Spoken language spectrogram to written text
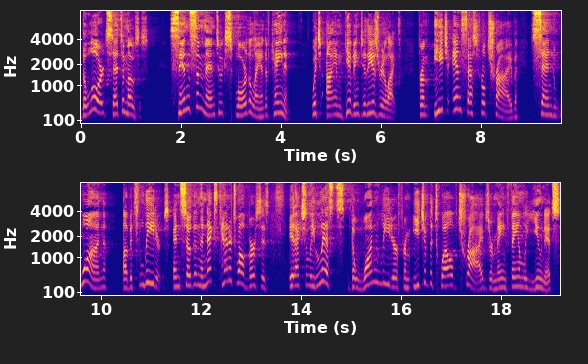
The Lord said to Moses, Send some men to explore the land of Canaan which I am giving to the Israelites. From each ancestral tribe, send one of its leaders. And so then the next 10 or 12 verses, it actually lists the one leader from each of the 12 tribes or main family units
